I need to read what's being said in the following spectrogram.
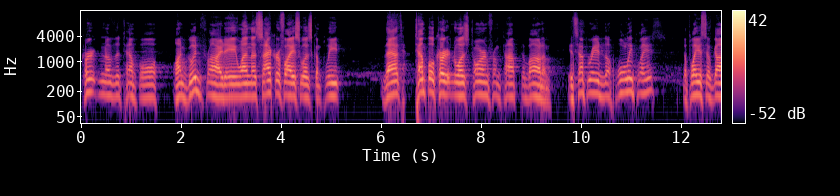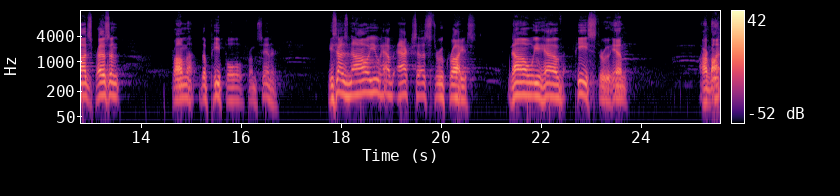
curtain of the temple on Good Friday when the sacrifice was complete. That temple curtain was torn from top to bottom. It separated the holy place, the place of God's presence, from the people, from sinners. He says, Now you have access through Christ. Now we have peace through him. Our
